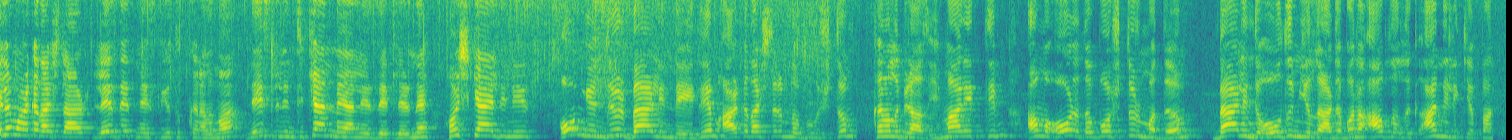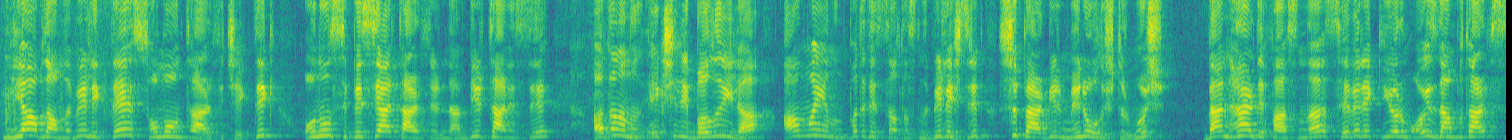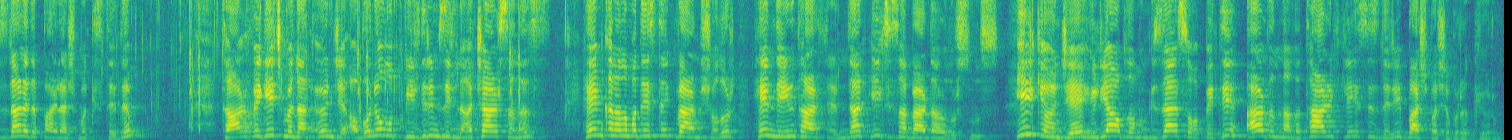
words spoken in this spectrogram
Selam arkadaşlar. Lezzet Nesli YouTube kanalıma, Nesli'nin tükenmeyen lezzetlerine hoş geldiniz. 10 gündür Berlin'deydim. Arkadaşlarımla buluştum. Kanalı biraz ihmal ettim ama orada da boş durmadım. Berlin'de olduğum yıllarda bana ablalık, annelik yapan Hülya ablamla birlikte somon tarifi çektik. Onun spesiyel tariflerinden bir tanesi Adana'nın ekşili balığıyla Almanya'nın patates salatasını birleştirip süper bir menü oluşturmuş. Ben her defasında severek yiyorum. O yüzden bu tarifi sizlerle de paylaşmak istedim. Tarife geçmeden önce abone olup bildirim zilini açarsanız hem kanalıma destek vermiş olur hem de yeni tariflerimden ilk siz haberdar olursunuz. İlk önce Hülya ablamın güzel sohbeti ardından da tarifle sizleri baş başa bırakıyorum.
